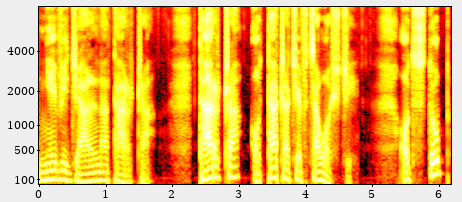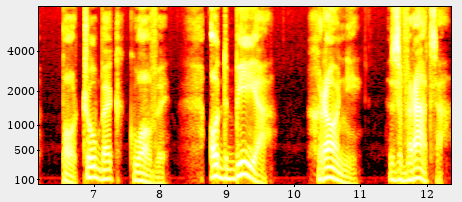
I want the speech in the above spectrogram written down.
niewidzialna tarcza. Tarcza otacza cię w całości, od stóp po czubek głowy. Odbija, chroni, zwraca.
